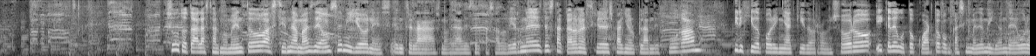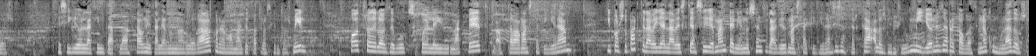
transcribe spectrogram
Su total hasta el momento asciende a más de 11 millones. Entre las novedades del pasado viernes destacaron el thriller español Plan de Fuga, dirigido por Iñaki Dorronsoro y que debutó cuarto con casi medio millón de euros. Le siguió en la quinta plaza un italiano noruega con algo más de 400.000. Otro de los debuts fue Lady Macbeth, la octava más taquillera. Y por su parte, La Bella y la Bestia sigue manteniéndose entre las 10 más taquilleras y se acerca a los 21 millones de recaudación acumulados,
